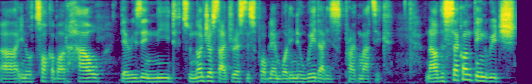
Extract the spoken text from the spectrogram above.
uh, you know talk about how there is a need to not just address this problem, but in a way that is pragmatic. Now, the second thing which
